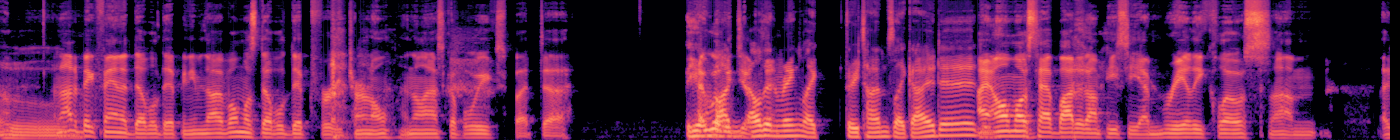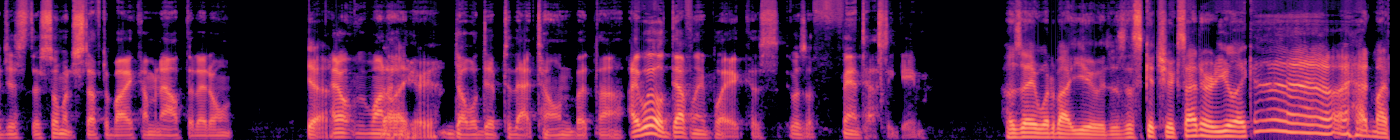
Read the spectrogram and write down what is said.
Um, I'm not a big fan of double dipping, even though I've almost double dipped for Eternal in the last couple weeks. But uh, You I bought. Elden Ring like three times, like I did. I almost have bought it on PC. I'm really close. Um, I just there's so much stuff to buy coming out that I don't yeah. I don't want Well, to I double dip to that tone, but uh, I will definitely play it because it was a fantastic game. Jose, what about you? Does this get you excited, or are you like, ah, I had my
